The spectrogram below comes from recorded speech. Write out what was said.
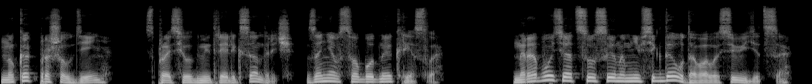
Но как прошел день, — спросил Дмитрий Александрович, заняв свободное кресло. На работе отцу с сыном не всегда удавалось увидеться,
